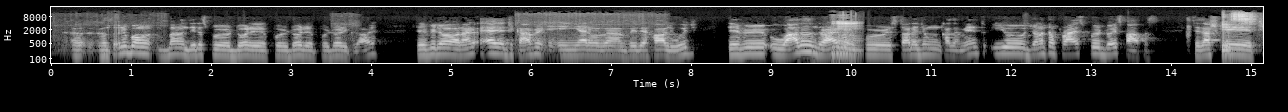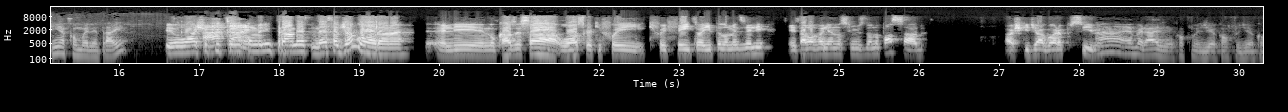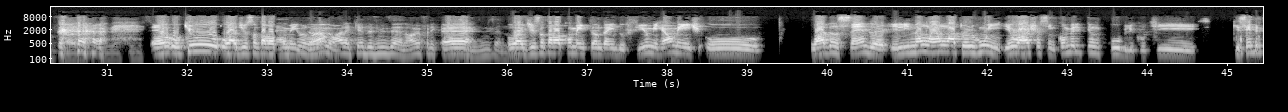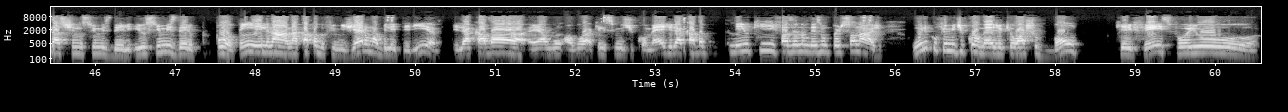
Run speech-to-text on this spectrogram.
Antônio Bandeiras por Dor, por Dor, por Dor e Glória. Teve Leonardo é, DiCaprio em Era uma vez em Hollywood. Teve o Adam Driver hum. por História de um Casamento e o Jonathan Price por Dois Papas. Vocês acham que Isso. tinha como ele entrar aí? Eu acho ah, que cara. tem como ele entrar nessa de agora, né? Ele, no caso, essa, o Oscar que foi, que foi feito aí, pelo menos ele estava avaliando os filmes do ano passado. Acho que de agora é possível. Ah, é verdade. Eu confundi, eu confundi, eu confundi. é o que o, o Adilson estava é comentando. Lá, olha, aqui é 2019, eu falei, cara, é, 2019. O Adilson estava comentando aí do filme, realmente, o, o Adam Sandler, ele não é um ator ruim. Eu acho assim, como ele tem um público que, que sempre tá assistindo os filmes dele, e os filmes dele, pô, tem ele na, na capa do filme, gera uma bilheteria, ele acaba, é, algum, algum, aqueles filmes de comédia, ele acaba meio que fazendo o mesmo personagem. O único filme de comédia que eu acho bom que ele fez foi o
